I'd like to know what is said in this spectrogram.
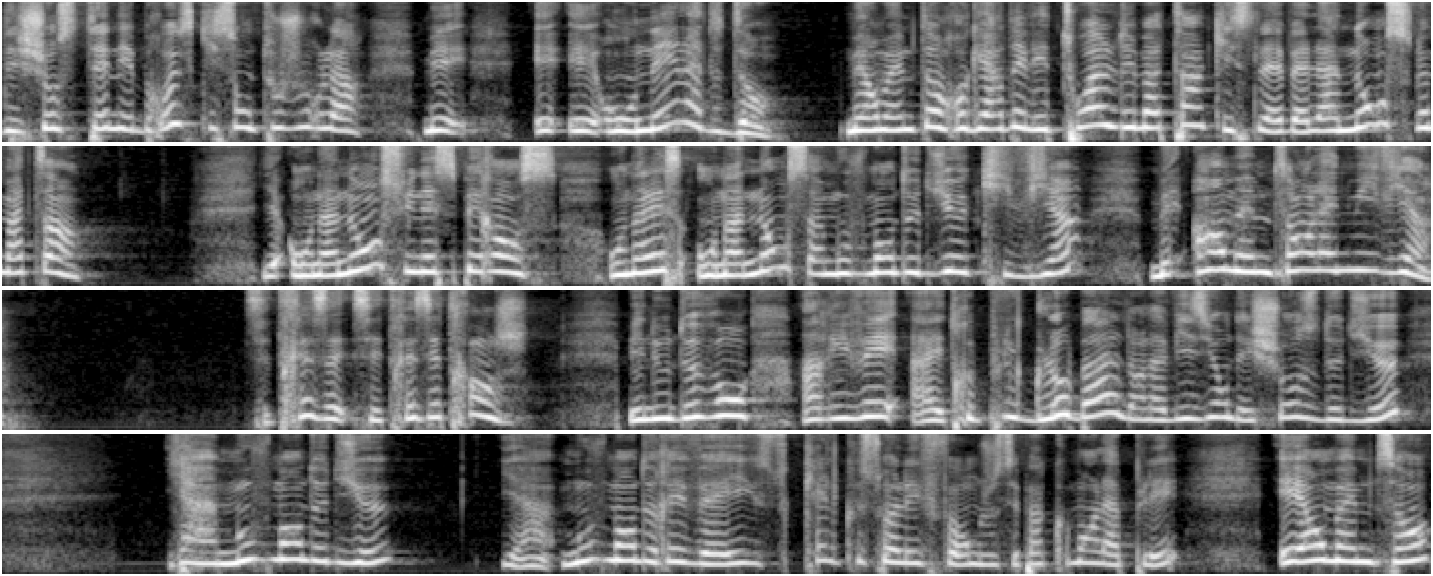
des choses ténébreuses qui sont toujours là. Mais, et on est là-dedans. Mais en même temps, regardez l'étoile du matin qui se lève, elle annonce le matin. On annonce une espérance, on annonce un mouvement de Dieu qui vient, mais en même temps, la nuit vient. C'est très, très étrange. Mais nous devons arriver à être plus global dans la vision des choses de Dieu. Il y a un mouvement de Dieu, il y a un mouvement de réveil, quelles que soient les formes, je ne sais pas comment l'appeler, et en même temps,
